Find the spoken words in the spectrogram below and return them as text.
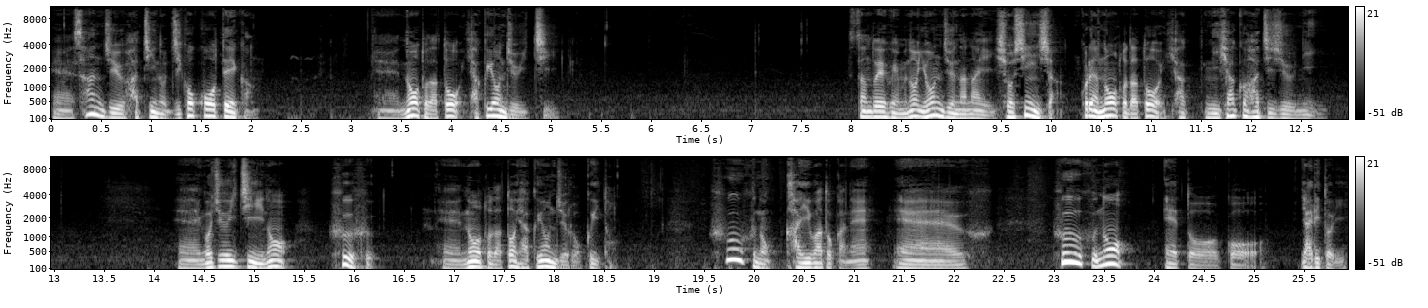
えー、38位の自己肯定感。えー、ノートだと141位。スタンド FM の47位、初心者。これはノートだと282位。えー、51位の夫婦。えー、ノートだと146位と。夫婦の会話とかね、えー、夫婦のえっ、ー、と、こう、やりとり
